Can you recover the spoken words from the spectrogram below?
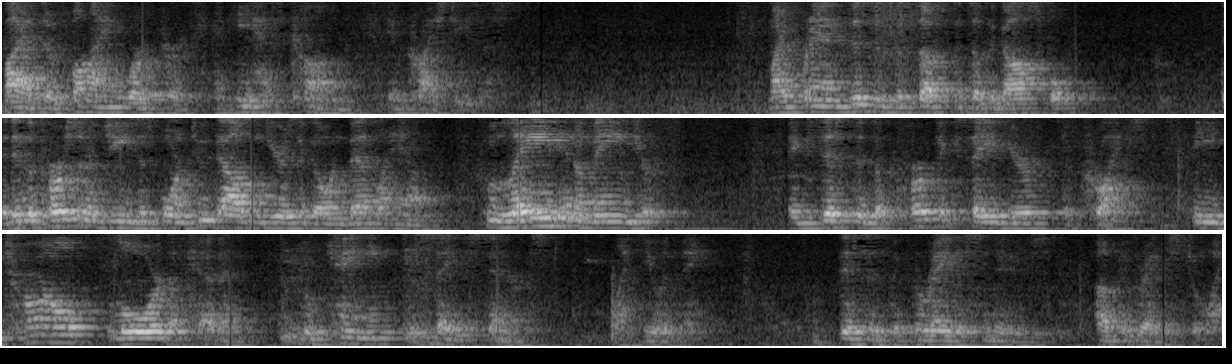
by a divine worker, and he has come in Christ Jesus. My friends, this is the substance of the gospel. That in the person of Jesus, born 2,000 years ago in Bethlehem, who laid in a manger, existed the perfect Savior, the Christ, the eternal Lord of heaven, who came to save sinners like you and me. This is the greatest news of the greatest joy.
